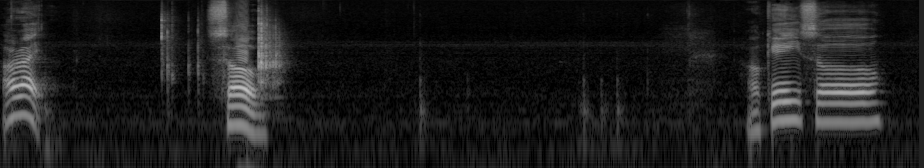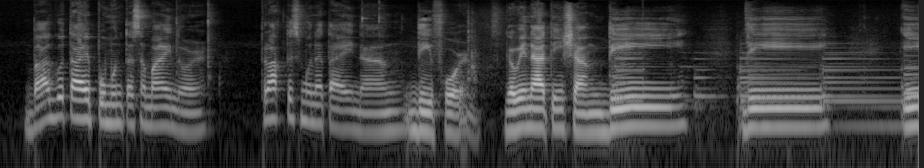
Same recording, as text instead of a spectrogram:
Alright. So, okay, so, bago tayo pumunta sa minor, practice muna tayo ng D form. Gawin natin siyang D, D, E,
